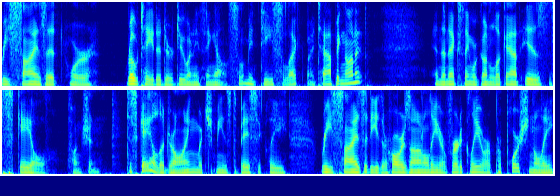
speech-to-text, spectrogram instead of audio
resize it or rotate it or do anything else. So let me deselect by tapping on it. And the next thing we're going to look at is the scale function. To scale a drawing, which means to basically resize it either horizontally or vertically or proportionally,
